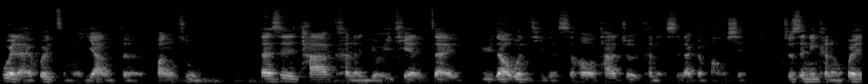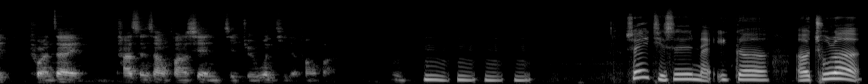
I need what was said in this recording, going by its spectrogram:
未来会怎么样的帮助你，但是他可能有一天在遇到问题的时候，他就可能是那个保险。就是你可能会突然在他身上发现解决问题的方法，嗯嗯嗯嗯嗯。所以其实每一个呃，除了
